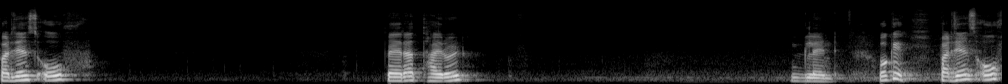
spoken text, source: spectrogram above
presence of parathyroid gland okay presence of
